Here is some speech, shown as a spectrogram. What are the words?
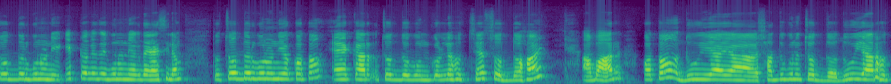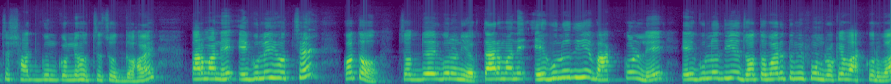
চোদ্দোর গুণনীয়ক, একটু আগে যে গুণনীয়ক দেখাইছিলাম, তো চোদ্দোর গুণনীয়ক কত? এক আর চোদ্দ গুণ করলে হচ্ছে চোদ্দ হয়। আবার কত? দুই সাত গুণে চোদ্দ। দুই আর হচ্ছে সাত গুণ করলে হচ্ছে চোদ্দ হয়। তার মানে এগুলোই হচ্ছে কত? চোদ্দ এর নিয়োগ। তার মানে এগুলো দিয়ে ভাগ করলে এগুলো দিয়ে যতবারে তুমি পনেরোকে ভাগ করবা,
